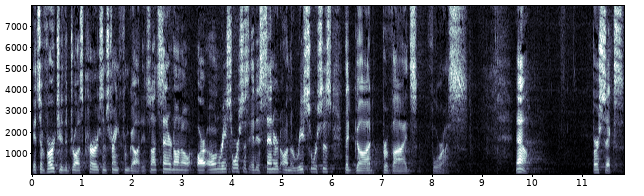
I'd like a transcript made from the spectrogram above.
It's a virtue that draws courage and strength from God. It's not centered on our own resources, it is centered on the resources that God provides for us. Now, verse 6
